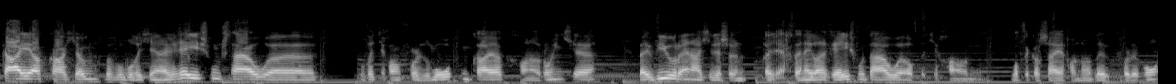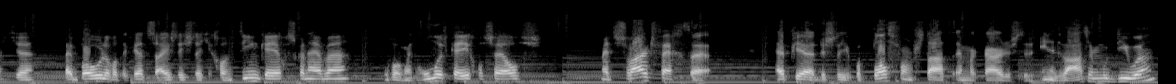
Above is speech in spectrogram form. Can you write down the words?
kajak had je ook nog bijvoorbeeld dat je een race moest houden. Of dat je gewoon voor de lol kon kajak, gewoon een rondje. Bij wielrennen had je dus een, dat je echt een hele race moet houden. Of dat je gewoon, wat ik al zei, gewoon nog leuk voor de rondje. Bij bolen, wat ik net zei, is dat je gewoon 10 kegels kan hebben. Of ook met 100 kegels zelfs. Met zwaardvechten heb je dus dat je op een platform staat en elkaar dus in het water moet duwen.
